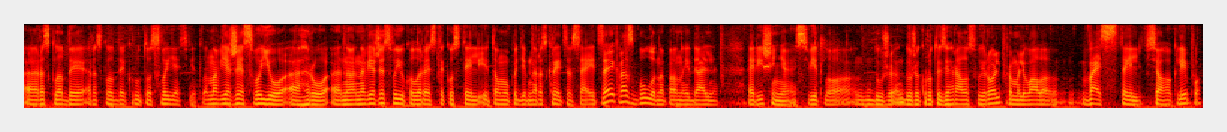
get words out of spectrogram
розклади, розклади круто своє світло, нав'яжи свою гру, на- нав'яжи свою колористику, стиль і тому подібне. Розкрий це все. І це якраз було напевно ідеальне рішення. Світло дуже дуже круто зіграло свою роль, промалювало весь стиль всього кліпу,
